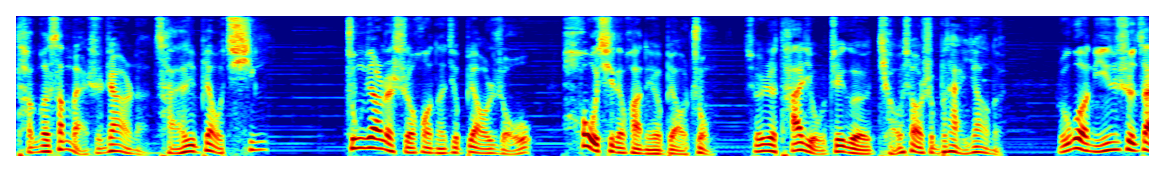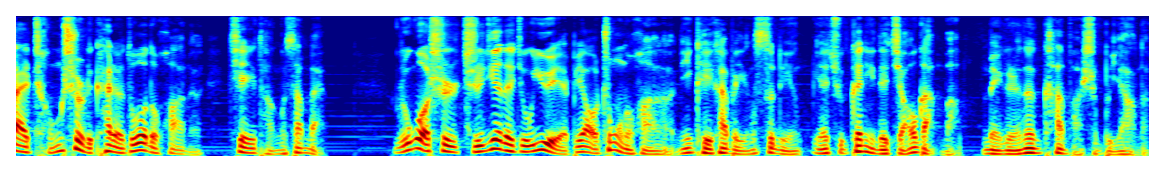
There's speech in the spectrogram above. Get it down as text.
坦克三百是这样的，踩下去比较轻，中间的时候呢就比较柔，后期的话呢又比较重，所以说它有这个调校是不太一样的。如果您是在城市里开的多的话呢，建议坦克三百。如果是直接的就越野比较重的话呢，你可以开北京四零，也许跟你的脚感吧，每个人的看法是不一样的。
